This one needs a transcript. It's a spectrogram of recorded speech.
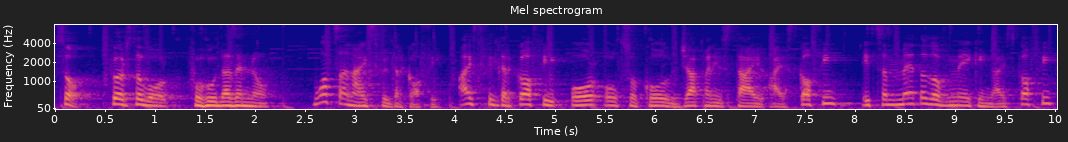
So, first of all, for who doesn't know, what's an iced filter coffee? Iced filter coffee, or also called Japanese style iced coffee, it's a method of making iced coffee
